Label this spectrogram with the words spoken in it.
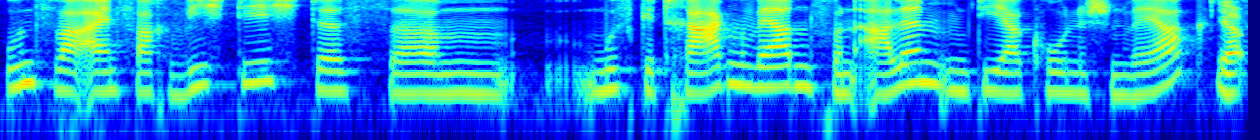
uns war einfach wichtig, das ähm, muss getragen werden von allem im diakonischen Werk. Ja.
